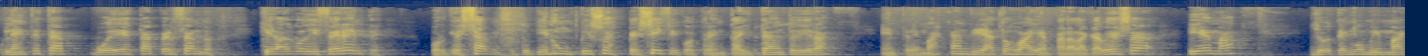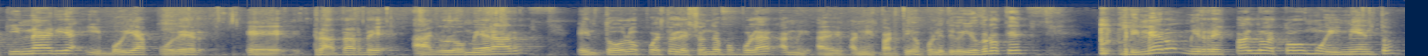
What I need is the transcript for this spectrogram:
La gente está, puede estar pensando que era algo diferente, porque saben, si tú tienes un piso específico, treinta y tanto, dirá, entre más candidatos vayan para la cabeza y demás, yo tengo mi maquinaria y voy a poder eh, tratar de aglomerar en todos los puestos de elección de popular a, a mis partidos políticos. Yo creo que Primero, mi respaldo a todo movimiento.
